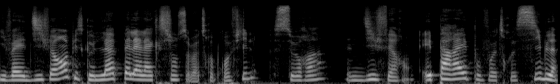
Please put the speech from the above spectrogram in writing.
il va être différent puisque l'appel à l'action sur votre profil sera différent. Et pareil pour votre cible,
